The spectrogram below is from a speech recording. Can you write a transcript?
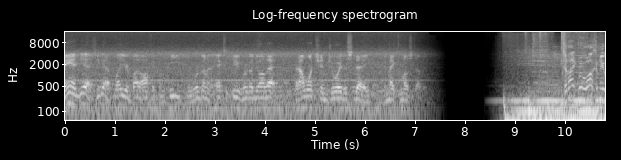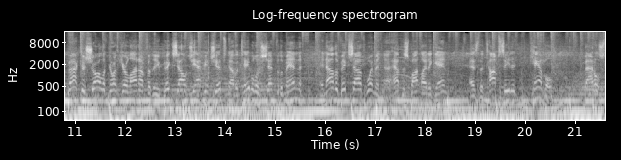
And yes, you got to play your butt off and compete, and we're going to execute, we're going to do all that. But I want you to enjoy this day and make the most of it. Tonight, we welcome you back to Charlotte, North Carolina for the Big South Championships. Now, the table is set for the men, and now the Big South women uh, have the spotlight again as the top seeded Campbell battles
